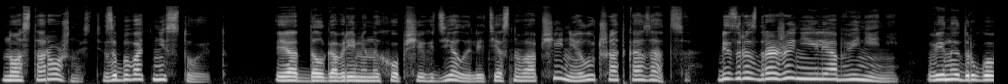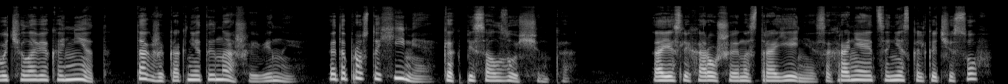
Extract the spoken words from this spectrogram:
но осторожность забывать не стоит. И от долговременных общих дел или тесного общения лучше отказаться, без раздражений или обвинений. Вины другого человека нет, так же, как нет и нашей вины. Это просто химия, как писал Зощенко. А если хорошее настроение сохраняется несколько часов,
